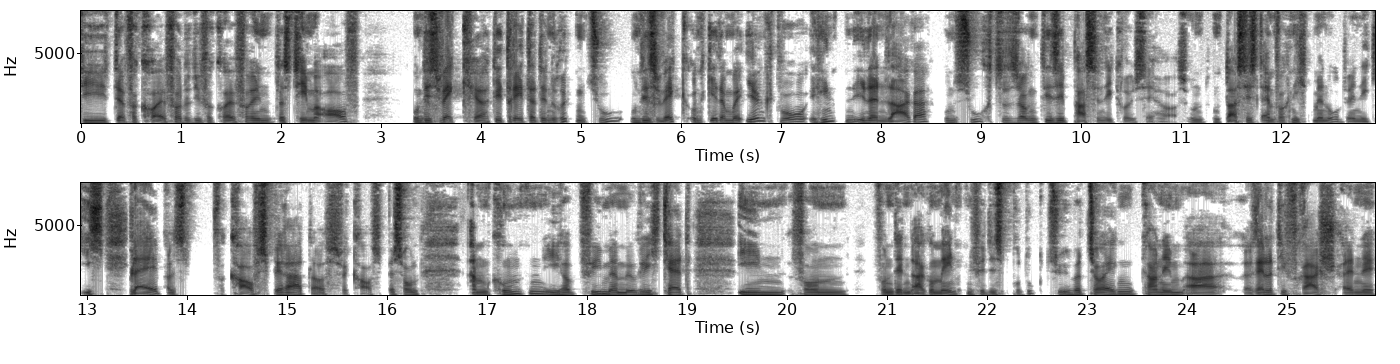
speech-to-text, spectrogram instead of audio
die, der Verkäufer oder die Verkäuferin das Thema auf und ist weg. Ja? Die dreht da den Rücken zu und ist weg und geht einmal irgendwo hinten in ein Lager und sucht sozusagen diese passende Größe heraus. Und, und das ist einfach nicht mehr notwendig. Ich bleibe als Verkaufsberater, als Verkaufsperson am Kunden. Ich habe viel mehr Möglichkeit, ihn von von den Argumenten für das Produkt zu überzeugen, kann ihm auch relativ rasch eine,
